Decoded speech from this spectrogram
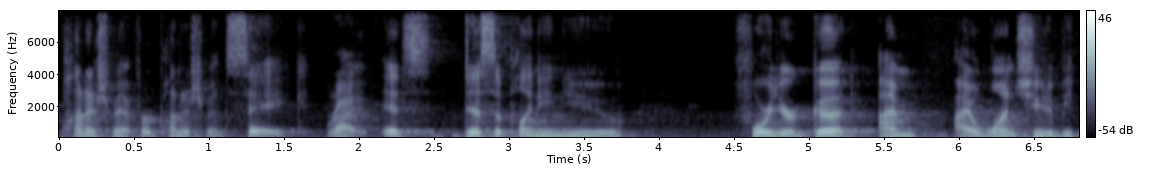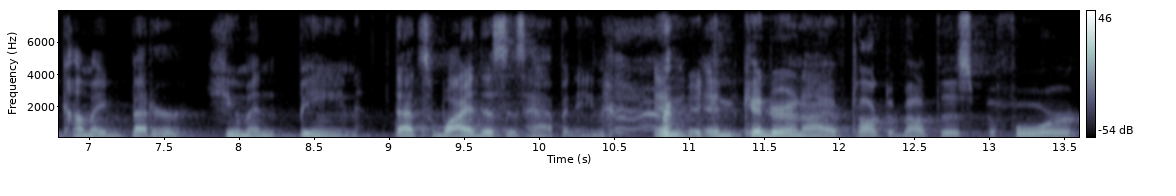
punishment for punishment's sake. Right. It's disciplining you for your good. I'm I want you to become a better human being. That's why this is happening. and, and Kendra and I have talked about this before.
